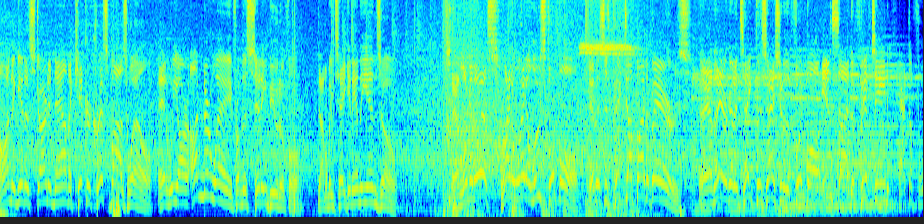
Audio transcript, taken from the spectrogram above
On to get us started now, the kicker, Chris Boswell. And we are underway from the City Beautiful. That'll be taken in the end zone. And look at this. Right away, a loose football. And this is picked up by the Bears. And they are going to take possession of the football inside the 15 at the 14.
